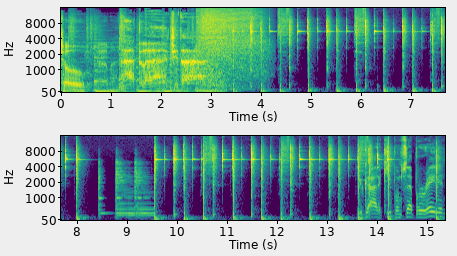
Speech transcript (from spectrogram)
Show na Atlântida. You gotta keep them separated.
